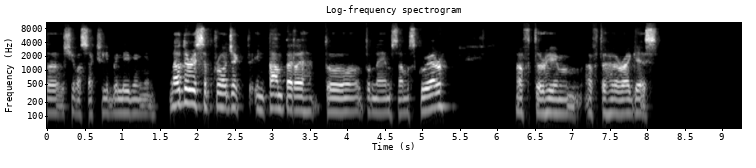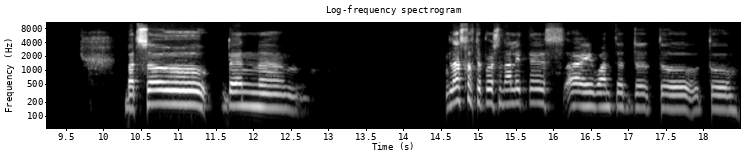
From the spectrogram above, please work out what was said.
uh, she was actually believing in. Now there is a project in Tampere to, to name some square after him, after her, I guess. But so then, um, last of the personalities I wanted to, to, to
